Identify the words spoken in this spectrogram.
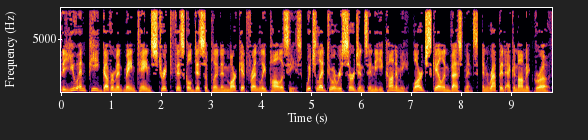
The UNP government maintained strict fiscal discipline and market-friendly policies, which led to a resurgence in the economy, large-scale investments, and rapid economic growth.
